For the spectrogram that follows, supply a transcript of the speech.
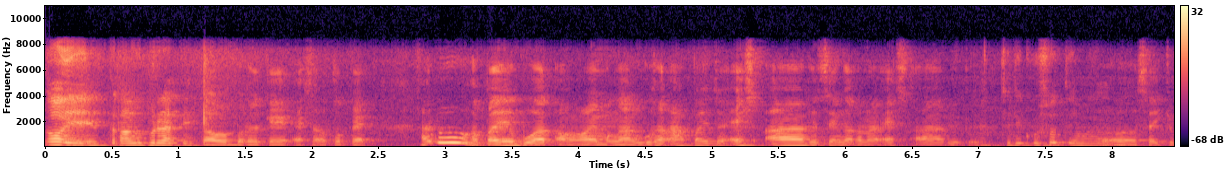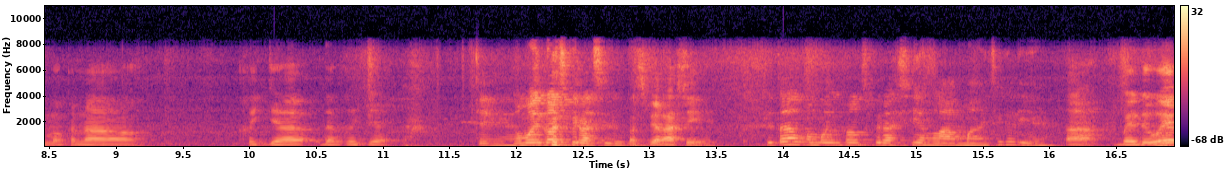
Oh iya, terlalu berat ya. Kalau ber kayak SR tuh kayak aduh apa ya buat orang yang mengangguran apa itu SR gitu saya nggak kenal SR gitu Jadi kusut ya. Eh, saya cuma kenal kerja dan kerja Oke, ngomongin konspirasi konspirasi Kita ngomongin konspirasi yang lama aja kali ya. ah by the way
